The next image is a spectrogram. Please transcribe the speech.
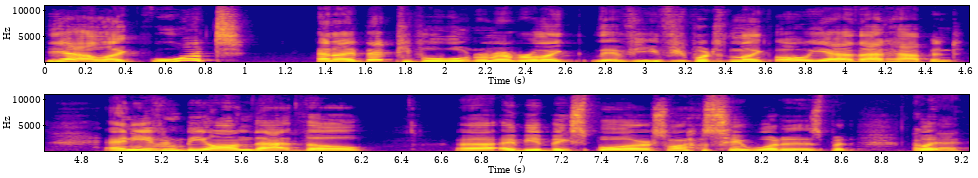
Yeah, like what? And I bet people won't remember. Like if you, if you put to them like, oh yeah, that happened. And even beyond that, though, uh, it'd be a big spoiler, so I don't say what it is. But but Okay.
